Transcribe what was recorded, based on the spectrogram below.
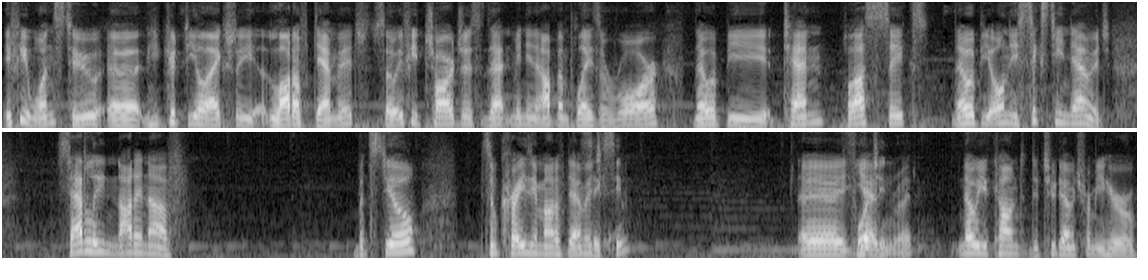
if he wants to, uh, he could deal actually a lot of damage. So if he charges that minion up and plays a roar, that would be 10 plus 6. That would be only 16 damage. Sadly, not enough. But still, some crazy amount of damage. Sixteen. Uh, yeah, Fourteen, right? No, you count the two damage from your hero.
